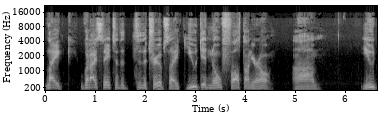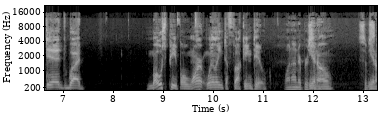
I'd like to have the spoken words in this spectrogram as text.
like what I say to the to the troops. Like you did no fault on your own. Um, you did what most people weren't willing to fucking do. 100%. You know, some you know,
